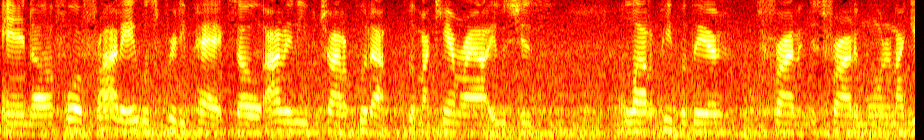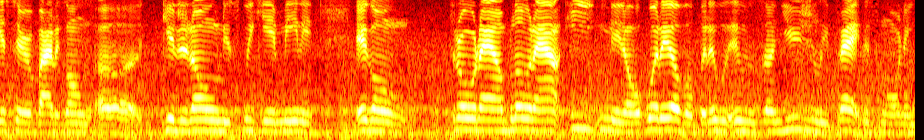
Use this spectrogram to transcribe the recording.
And uh, for Friday, it was pretty packed, so I didn't even try to put out put my camera out. It was just a lot of people there Friday this Friday morning. I guess everybody gonna uh, get it on this weekend, meaning they're gonna throw down, blow down, eating, you know, whatever. But it was, it was unusually packed this morning.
